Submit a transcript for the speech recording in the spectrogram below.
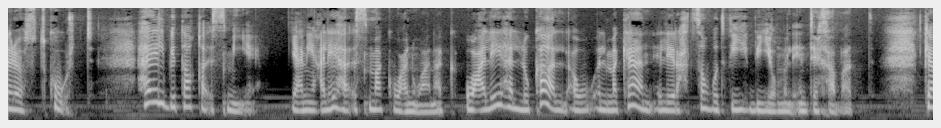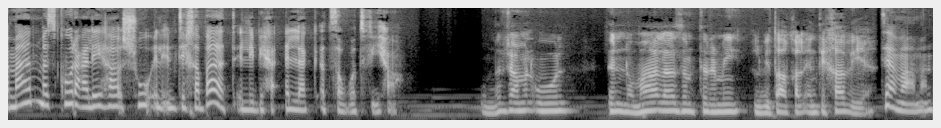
röstkort هاي البطاقة اسمية يعني عليها اسمك وعنوانك وعليها ال lokal أو المكان اللي رح تصوت فيه بيوم الانتخابات. كمان مذكور عليها شو الانتخابات اللي بحق لك تصوت فيها. وبنرجع بنقول إنه ما لازم ترمي البطاقة الانتخابية. تماما.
